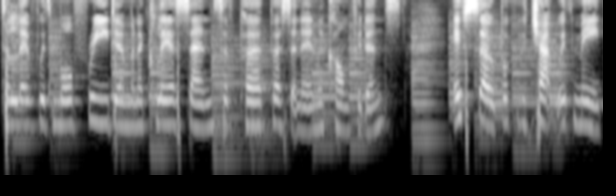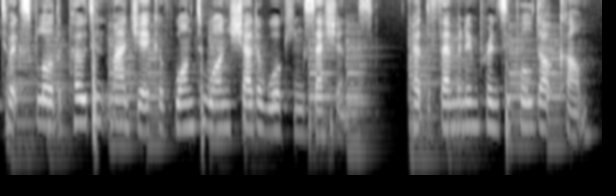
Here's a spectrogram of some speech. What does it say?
to live with more freedom and a clear sense of purpose and inner confidence? If so, book a chat with me to explore the potent magic of one to one shadow walking sessions at thefeminineprinciple.com.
